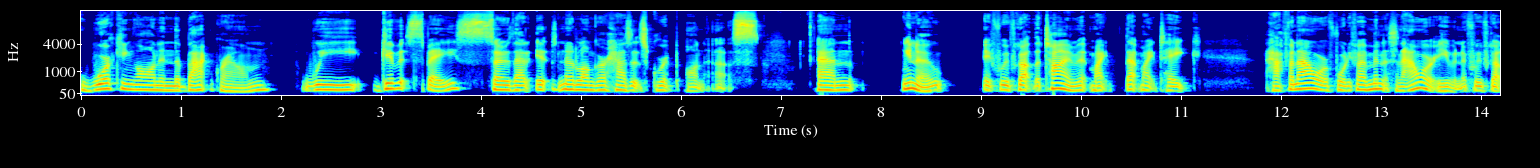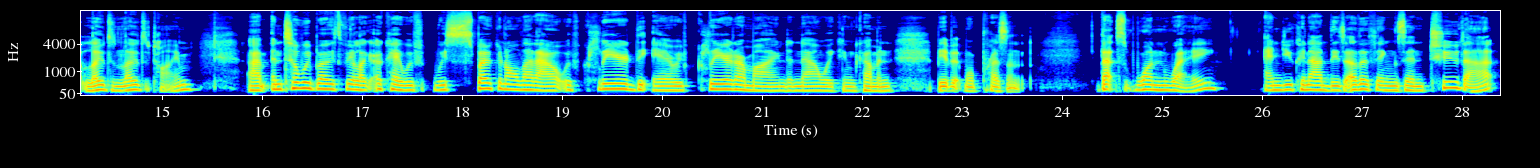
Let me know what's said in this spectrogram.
working on in the background, we give it space so that it no longer has its grip on us. And you know, if we've got the time, it might that might take half an hour, 45 minutes, an hour, even if we've got loads and loads of time, um, until we both feel like, okay, we've we've spoken all that out, we've cleared the air, we've cleared our mind, and now we can come and be a bit more present. That's one way. And you can add these other things into that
